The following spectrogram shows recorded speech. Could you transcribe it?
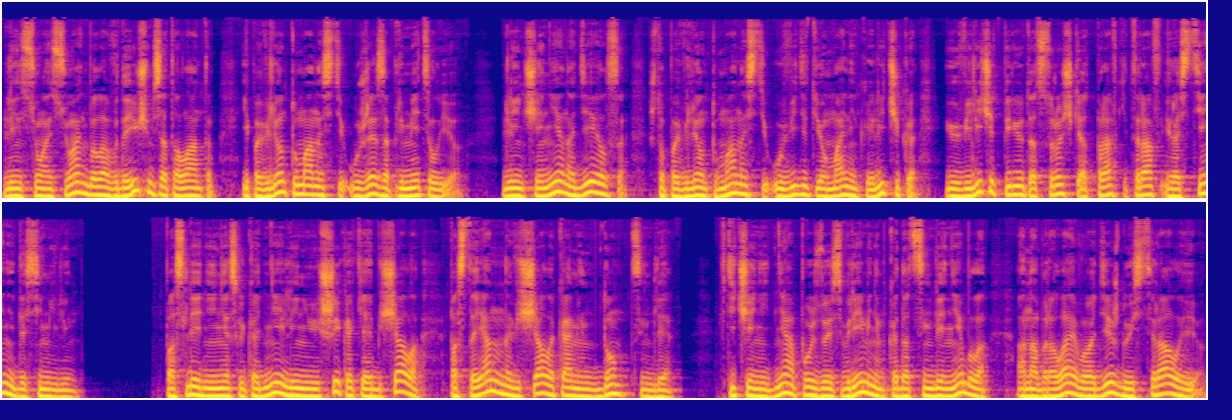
Лин Сюань Сюань была выдающимся талантом, и павильон Туманности уже заприметил ее – Лин Ченье надеялся, что павильон туманности увидит ее маленькое личико и увеличит период отсрочки отправки трав и растений для семьи Лин. Последние несколько дней Лин Юиши, как и обещала, постоянно навещала каменный дом Цинле. В течение дня, пользуясь временем, когда Цинле не было, она брала его одежду и стирала ее.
